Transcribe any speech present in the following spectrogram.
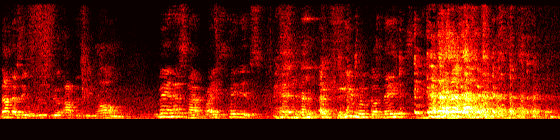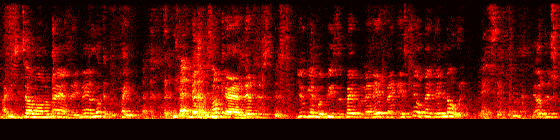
not unless they were real obviously wrong. Man, that's not right. Play this. you remember those days? I used to tell them on the band, say, man, look at the paper. You know, some guys, they'll just, you give them a piece of paper, man, they think, they still think they know it. They'll just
